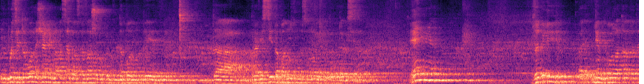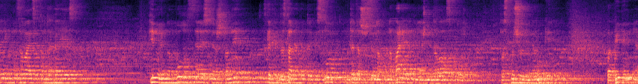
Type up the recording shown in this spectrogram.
И после того начальник чтобы допол- э, да, провести дополнительную со мной какую-то беседу. И они меня завели, э, блин, комната вот их называется, там такая есть кинули на пол, сняли с меня штаны, достали какое-то весло, вот это все напали на меня, я же не давался тоже. Поскучивали мне руки, побили меня.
